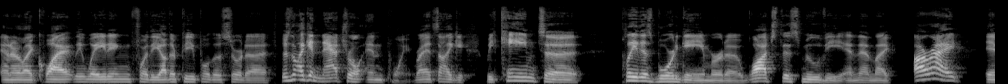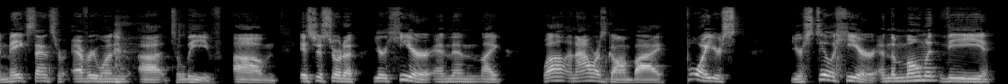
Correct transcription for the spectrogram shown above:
and are like quietly waiting for the other people to sort of there's not like a natural endpoint right? It's not like we came to play this board game or to watch this movie and then like all right it makes sense for everyone uh to leave. Um it's just sort of you're here and then like well an hour's gone by. Boy you're you're still here. And the moment the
